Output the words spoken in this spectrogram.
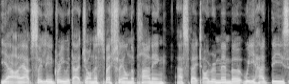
Yeah, I absolutely agree with that, Jon, especially on the planning aspect. I remember we had these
